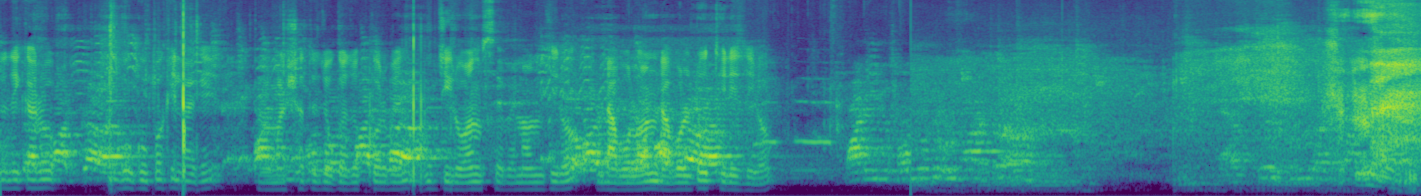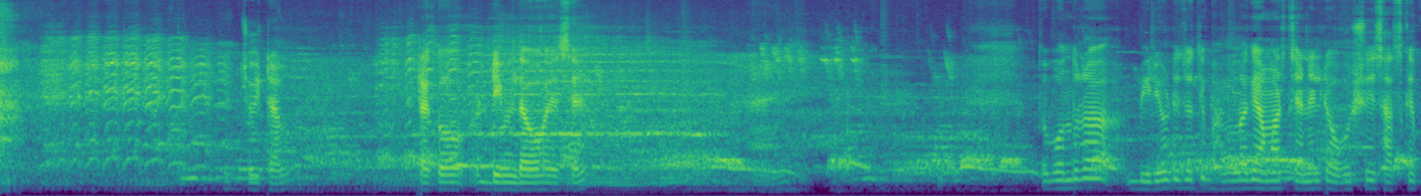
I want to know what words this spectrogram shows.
যদি কারও গুগু পাখি লাগে, আমার সাথে যোগাযোগ করবেন zero one seven one zero double one double two three zero. চুইটাল এটাকেও ডিম দেওয়া হয়েছে। তো বন্ধুরা, ভিডিওটি যদি ভালো লাগে আমার চ্যানেলটি অবশ্যই সাবস্ক্রাইব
